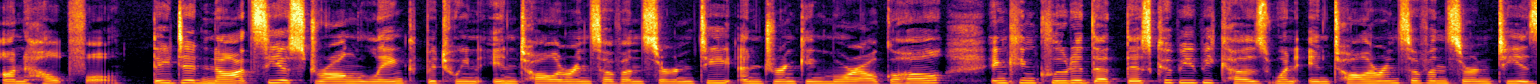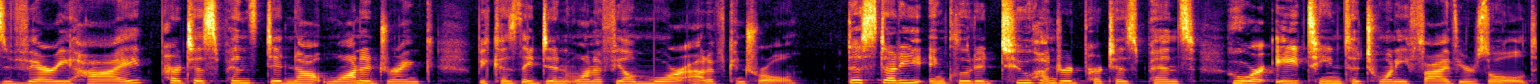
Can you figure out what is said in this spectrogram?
unhelpful. They did not see a strong link between intolerance of uncertainty and drinking more alcohol and concluded that this could be because when intolerance of uncertainty is very high, participants did not want to drink because they didn't want to feel more out of control. This study included 200 participants who were 18 to 25 years old,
